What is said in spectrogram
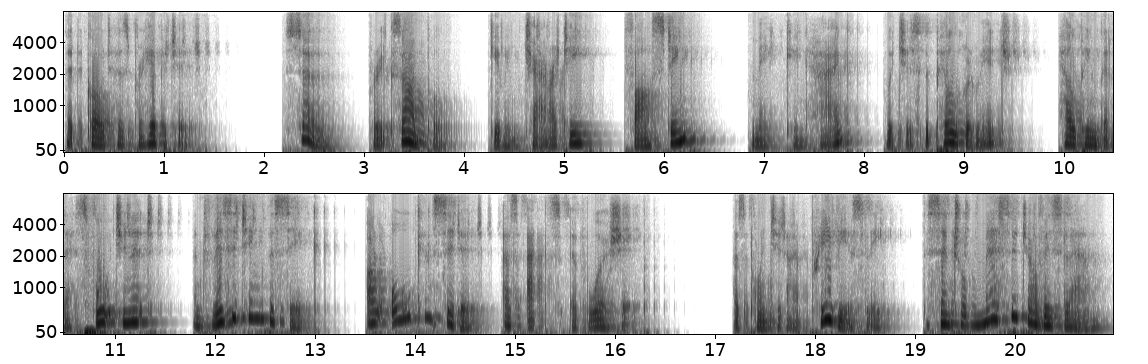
that God has prohibited. So, for example, giving charity, fasting, making Hajj, which is the pilgrimage, helping the less fortunate, and visiting the sick are all considered as acts of worship. As pointed out previously, the central message of Islam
